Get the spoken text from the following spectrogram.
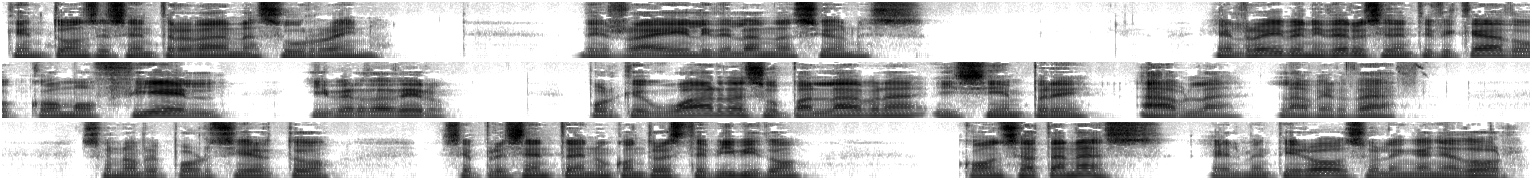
que entonces entrarán a su reino, de Israel y de las naciones. El rey venidero es identificado como fiel y verdadero, porque guarda su palabra y siempre habla la verdad. Su nombre, por cierto, se presenta en un contraste vívido con Satanás, el mentiroso, el engañador,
